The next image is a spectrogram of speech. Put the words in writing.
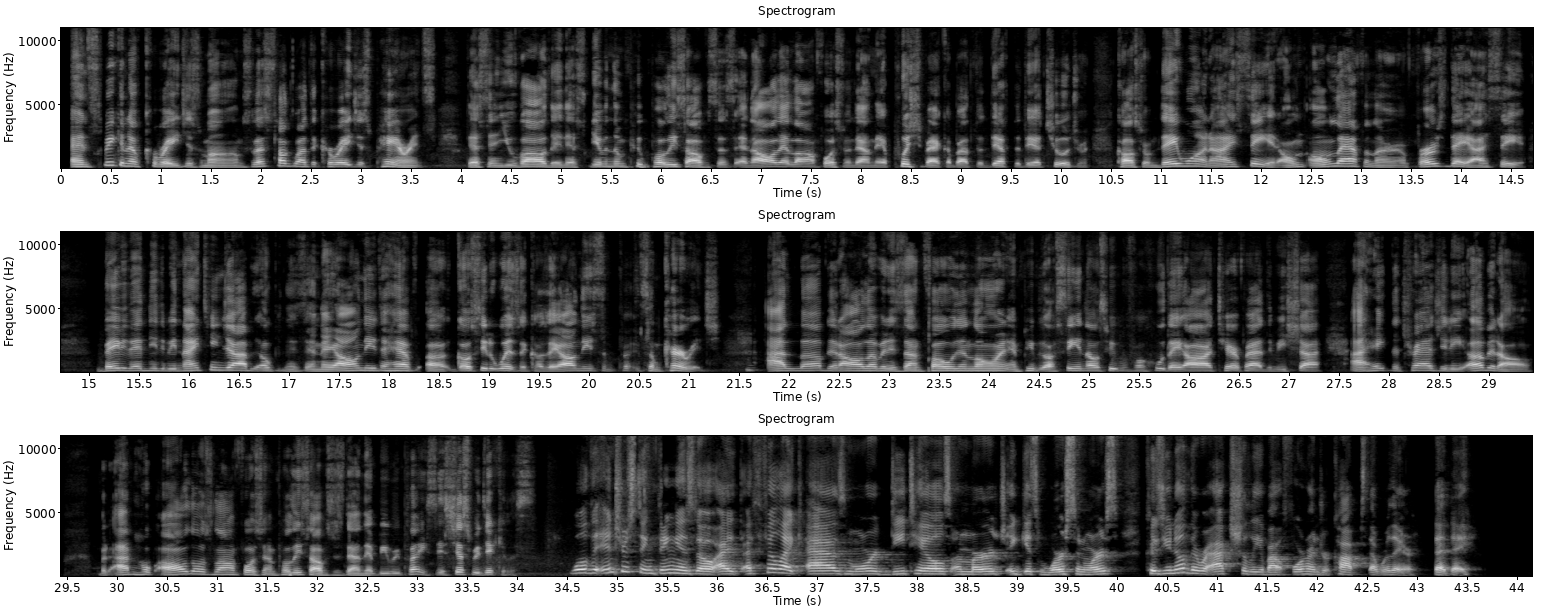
And speaking of courageous moms, let's talk about the courageous parents that's in Uvalde that's giving them po- police officers and all that law enforcement down there pushback about the death of their children. Cause from day one, I see it on on Laugh and Learn. First day, I see it. Baby, there need to be 19 job openings, and they all need to have uh, go see the wizard because they all need some some courage. I love that all of it is unfolding, Lauren, and people are seeing those people for who they are, terrified to be shot. I hate the tragedy of it all, but I hope all those law enforcement and police officers down there be replaced. It's just ridiculous. Well, the interesting thing is, though, I, I feel like as more details emerge, it gets worse and worse. Because, you know, there were actually about 400 cops that were there that day.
